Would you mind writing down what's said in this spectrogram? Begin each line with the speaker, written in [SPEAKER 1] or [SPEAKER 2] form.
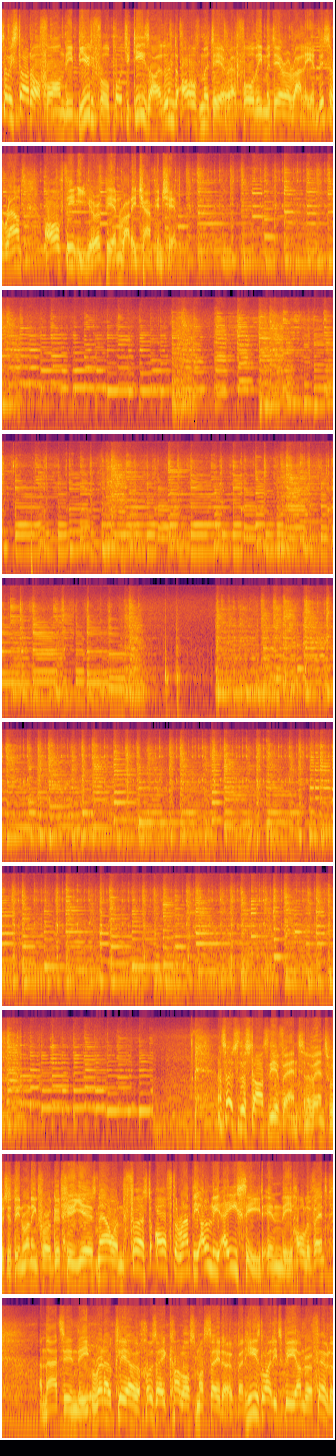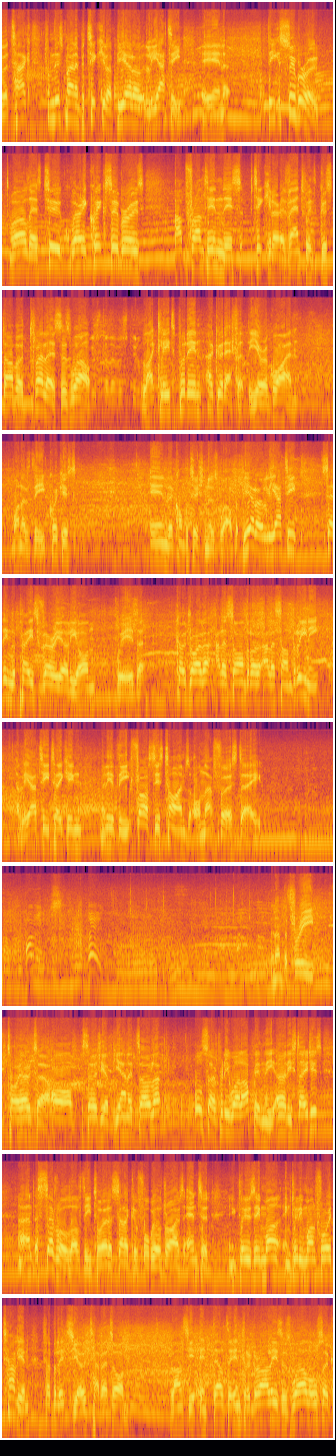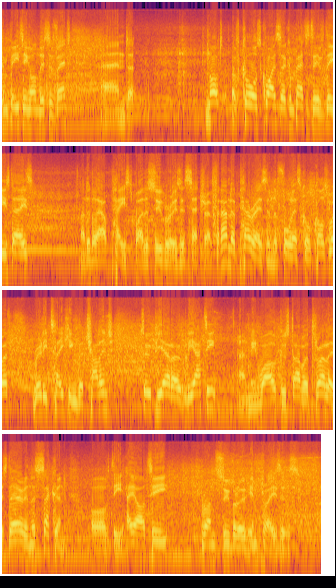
[SPEAKER 1] So we start off on the beautiful Portuguese island of Madeira for the Madeira Rally, and this a round of the European Rally Championship. And so to the start of the event, an event which has been running for a good few years now, and first off the ramp, the only A seed in the whole event, and that's in the Renault Clio Jose Carlos Macedo. But he's likely to be under a fair bit of attack from this man in particular, Piero Liatti, in the Subaru. Well, there's two very quick Subarus up front in this particular event with Gustavo Trelles as well. Likely to put in a good effort, the Uruguayan. One of the quickest in the competition as well. But Piero Liatti setting the pace very early on with co-driver Alessandro Alessandrini and Liatti taking many of the fastest times on that first day. The number three Toyota of Sergio Pianezzola also pretty well up in the early stages and several of the Toyota Celica four-wheel drives entered, including one, including one for Italian Fabrizio Tabaton. Lancia Delta Integrales as well, also competing on this event, and uh, not, of course, quite so competitive these days. A little outpaced by the Subarus, etc. Fernando Perez in the Ford Escort Cosworth really taking the challenge to Piero Liatti, and meanwhile Gustavo Trelles there in the second of the ART run Subaru Imprezas.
